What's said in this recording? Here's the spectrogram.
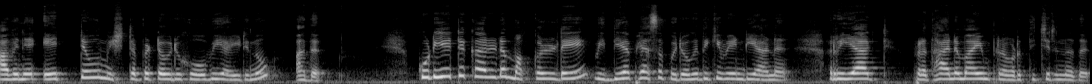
അവന് ഏറ്റവും ഇഷ്ടപ്പെട്ട ഒരു ഹോബിയായിരുന്നു അത്. കുടിയേറ്റക്കാരുടെ മക്കളുടെ വിദ്യാഭ്യാസ പുരോഗതിക്ക് വേണ്ടിയാണ് റിയാക്ട് പ്രധാനമായും പ്രവർത്തിച്ചിരുന്നത്.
